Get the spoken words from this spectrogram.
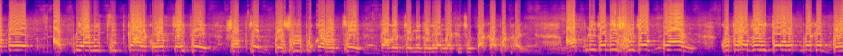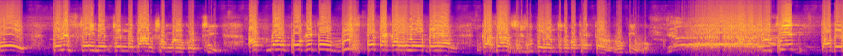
অতএব আপনি আমি চিৎকার করার চাইতে সবচেয়ে বেশি উপকার হচ্ছে তাদের জন্য যদি আমরা কিছু টাকা পাঠাই। আপনি যদি সুযোগ পান, কোথাও যদি কেউ আপনাকে বলে, প্যালেস্টাইনের জন্য দান সংগ্রহ করছি। আপনার পকেটে বিশটা টাকা হলেও দেন গাজার শিশুদের অন্তত পক্ষে একটা রুটি হোক। আমাদের উচিত তাদের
